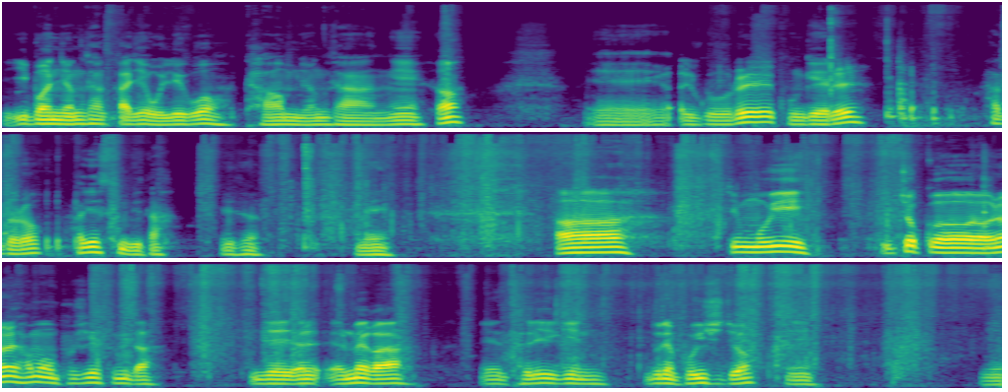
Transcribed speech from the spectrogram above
이번 영상까지 올리고 다음 영상에서 예, 얼굴을 공개를 하도록 하겠습니다. 그래서 네, 아 지금 우리 이쪽 건을 한번 보시겠습니다. 이제 열, 열매가 예, 달리긴 눈에 보이시죠? 예, 예.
